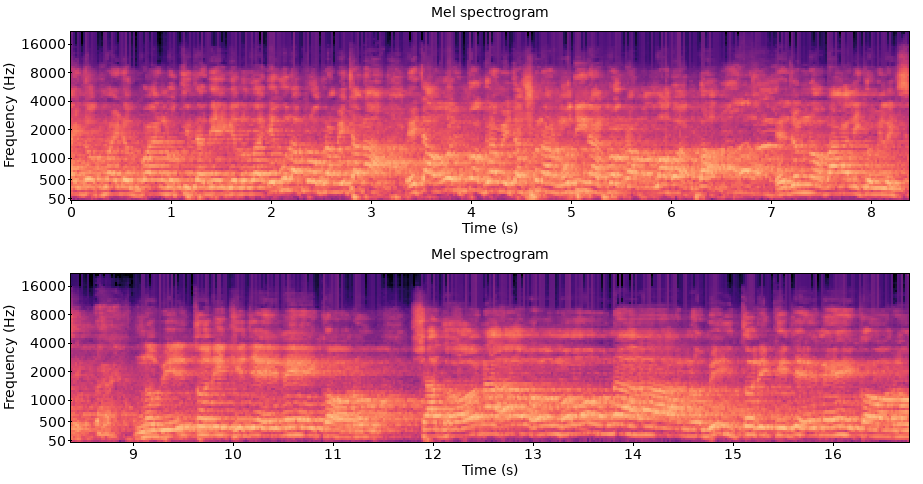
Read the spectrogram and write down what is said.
আইডক মাইডক বয়ান বক্তৃতা দিয়ে গেল বা এগুলা প্রোগ্রাম এটা না। এটা ওই প্রোগ্রাম এটা শোনার মদিনার প্রোগ্রাম আল্লাহ আকবার। এজন্য বাঙালি কবি লিখছে, নবীর তরিকে জেনে করো, সাধনা ও মনা। নবীর তরিকে জেনে করো,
